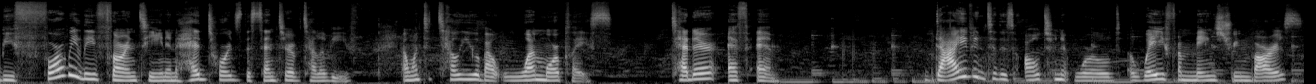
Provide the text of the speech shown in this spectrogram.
Before we leave Florentin and head towards the center of Tel Aviv, I want to tell you about one more place Teder FM. Dive into this alternate world away from mainstream bars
